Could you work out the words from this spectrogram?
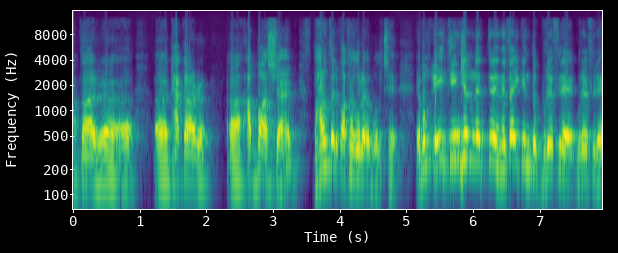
আপনার ঢাকার আব্বাস সাহেব, ভারতের কথাগুলো বলছে। এবং এই তিনজন নেত্রী, নেতাই কিন্তু ঘুরে ফিরে ঘুরে ফিরে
